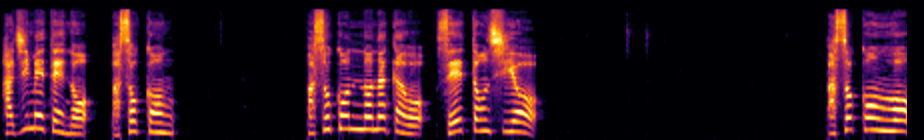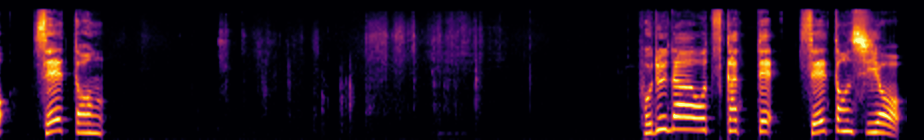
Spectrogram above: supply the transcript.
初めてのパソコン。パソコンの中を整頓しよう。パソコンを整頓。フォルダーを使って整頓しよ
